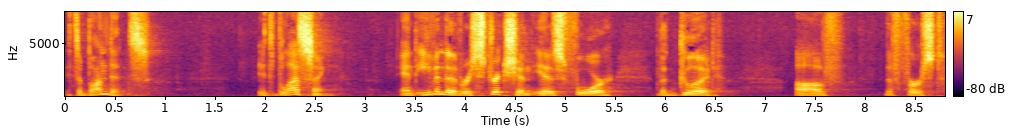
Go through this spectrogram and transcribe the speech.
It's abundance, it's blessing. And even the restriction is for the good of the first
